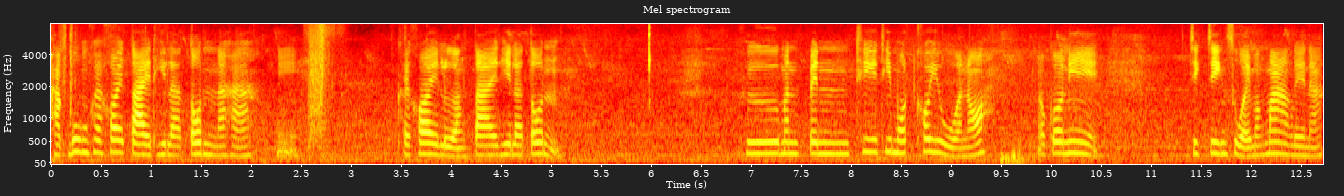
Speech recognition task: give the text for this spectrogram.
ผักบุ้งค่อย ๆ ตายทีละต้นนะคะ นี่ ค่อย ๆ เหลืองตายทีละต้น คือมันเป็นที่ที่มดเข้าอยู่อะเนาะ แล้วก็นี่จริง ๆ สวยมากๆเลยนะ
